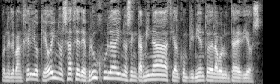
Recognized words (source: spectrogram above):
con el Evangelio que hoy nos hace de brújula y nos encamina hacia el cumplimiento de la voluntad de Dios,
